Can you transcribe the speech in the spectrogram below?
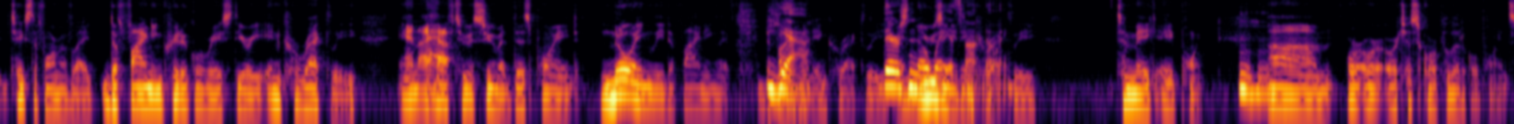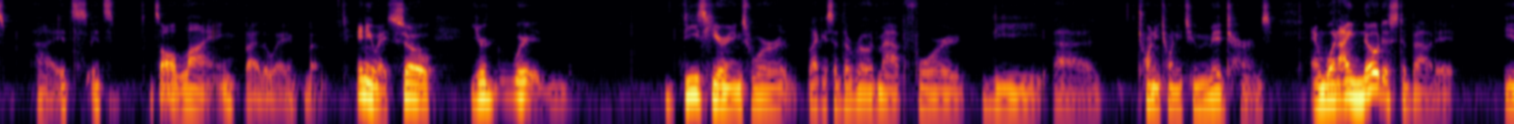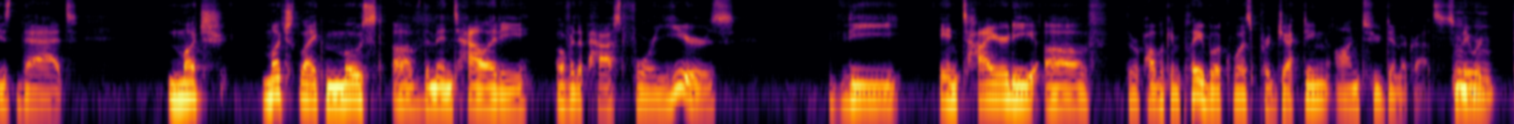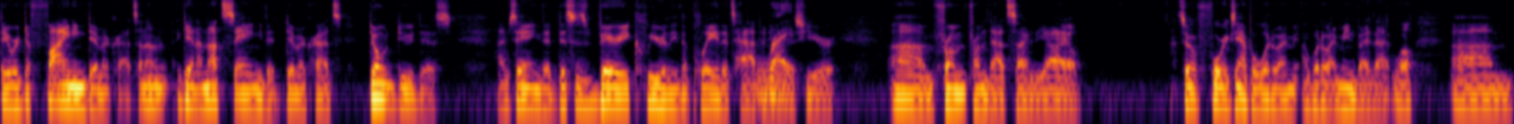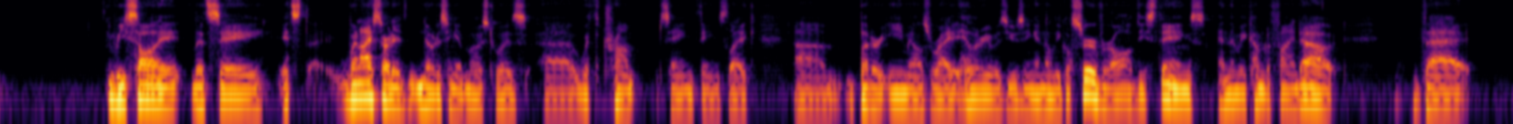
it takes the form of like defining critical race theory incorrectly, and I have to assume at this point knowingly defining it, defining Yeah. it incorrectly. There's no way using it's it not knowing. to make a point, Mm-hmm. um, or, or or to score political points. Uh, it's it's it's all lying, by the way. But anyway, so you're we're these hearings were, like I said, the roadmap for the uh, 2022 midterms. And what I noticed about it is that much, much like most of the mentality over the past four years, the entirety of the Republican playbook was projecting onto Democrats. So they were they were defining Democrats. And I'm, again, I'm not saying that Democrats don't do this. I'm saying that this is very clearly the play that's happening Right. this year um, from from that side of the aisle. So, for example, what do I mean, what do I mean by that? Well, um, we saw it. Let's say it's when I started noticing it most was uh, with Trump saying things like um, butter emails. Right, Hillary was using an illegal server. All of these things, and then we come to find out that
